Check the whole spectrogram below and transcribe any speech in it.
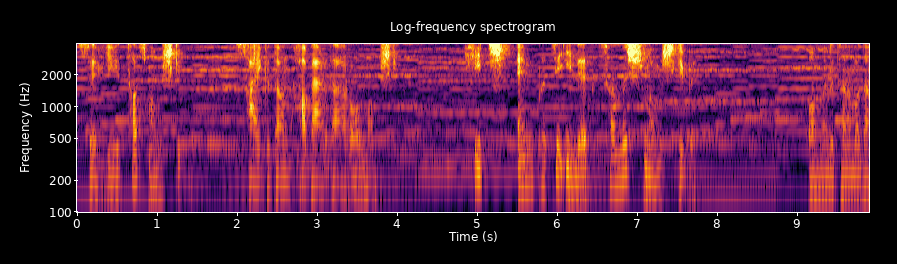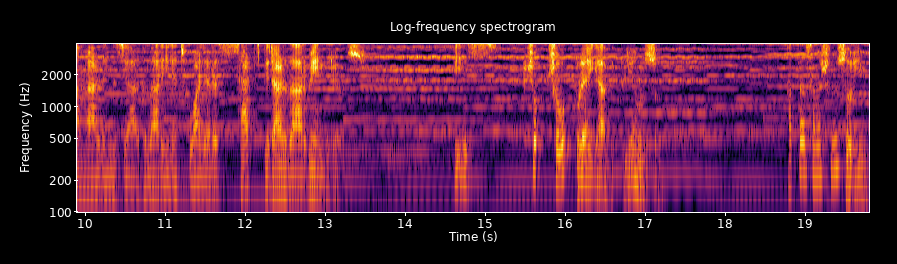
Sevgiyi tatmamış gibi, saygıdan haberdar olmamış gibi, hiç empati ile tanışmamış gibi onları tanımadan verdiğimiz yargılar ile tuvallere sert birer darbe indiriyoruz. Biz çok çabuk buraya geldik biliyor musun? Hatta sana şunu sorayım.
